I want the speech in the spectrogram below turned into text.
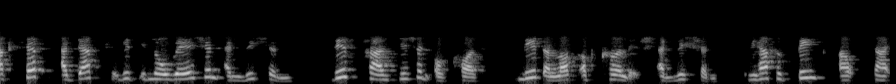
accept, adapt with innovation and vision. This transition, of course, needs a lot of courage and vision. We have to think outside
